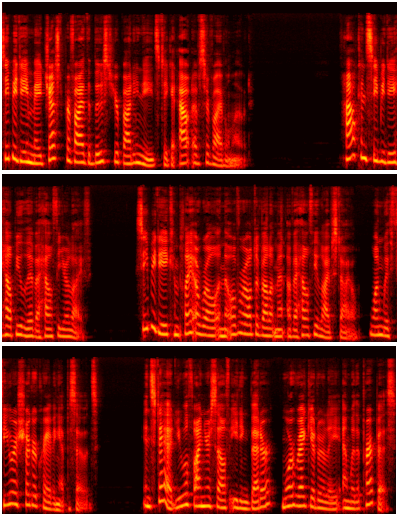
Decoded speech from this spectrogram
CBD may just provide the boost your body needs to get out of survival mode. How can CBD help you live a healthier life? CBD can play a role in the overall development of a healthy lifestyle, one with fewer sugar craving episodes. Instead, you will find yourself eating better, more regularly, and with a purpose.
